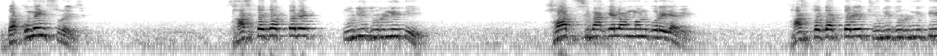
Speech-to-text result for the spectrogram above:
ডকুমেন্টস রয়েছে। স্বাস্থ্য দপ্তরের চুরি দুর্নীতি সব সীমাকে লঙ্ঘন করে যাবে। স্বাস্থ্য দপ্তরে চুরি দুর্নীতি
